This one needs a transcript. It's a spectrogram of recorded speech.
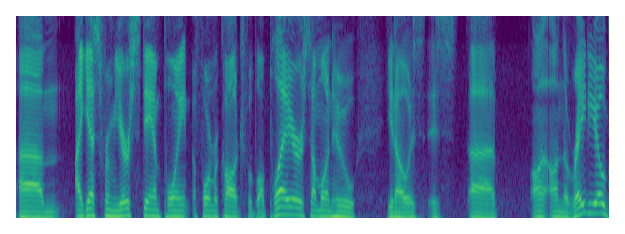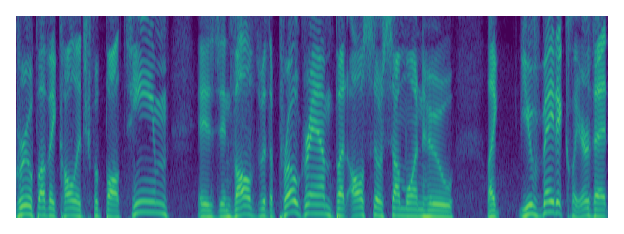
um, I guess from your standpoint, a former college football player, someone who you know is is uh, on on the radio group of a college football team is involved with the program, but also someone who, like, you've made it clear that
